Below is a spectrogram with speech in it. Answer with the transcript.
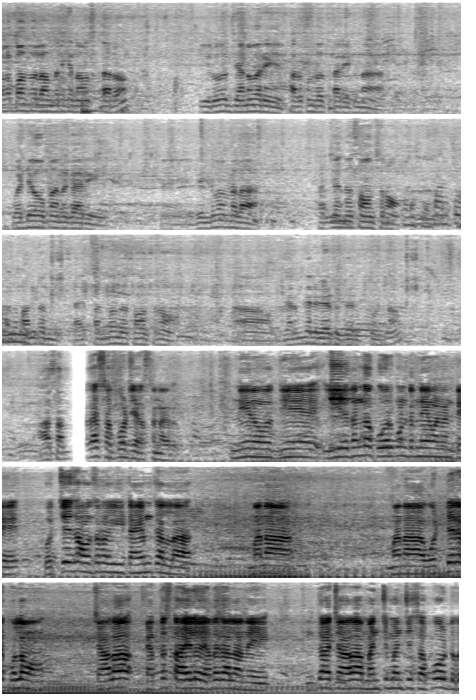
కుల బంధువులందరికీ నమస్కారం. ఈరోజు జనవరి పదకొండవ తారీఖున వడ్డీ ఓపన్న గారి రెండు వందల పద్దెనిమిదో సంవత్సరం పంతొమ్మిది పంతొమ్మిదో సంవత్సరం జన్మదిన వేడుక జరుపుకుంటున్నాం. ఆ సం బాగా సపోర్ట్ చేస్తున్నారు. నేను ఈ విధంగా కోరుకుంటుంది ఏమనంటే వచ్చే సంవత్సరం ఈ టైం కల్లా మన మన ఒడ్డెర కులం చాలా పెద్ద స్థాయిలో ఎదగాలని ఇంకా చాలా మంచి మంచి సపోర్టు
